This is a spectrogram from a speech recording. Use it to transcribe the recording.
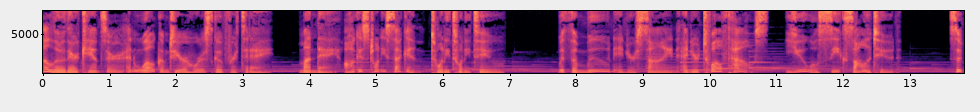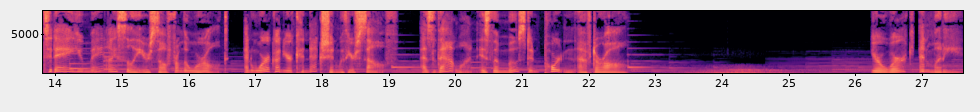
Hello there, Cancer, and welcome to your horoscope for today, Monday, August 22nd, 2022. With the moon in your sign and your 12th house, you will seek solitude. So today, you may isolate yourself from the world and work on your connection with yourself, as that one is the most important after all. Your work and money.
